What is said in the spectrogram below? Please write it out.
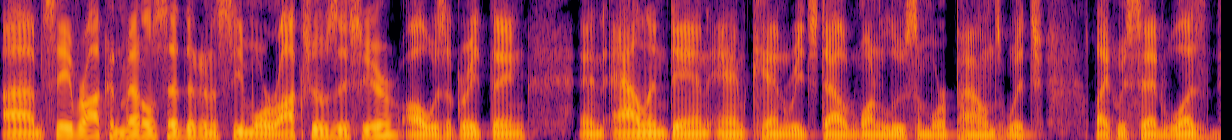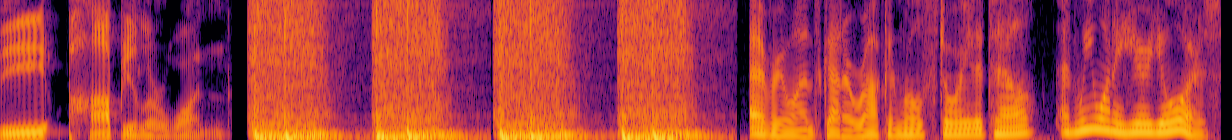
Um, Save Rock and Metal said they're going to see more rock shows this year. Always a great thing. And Alan, Dan, and Ken reached out and want to lose some more pounds, which, like we said, was the popular one. Everyone's got a rock and roll story to tell, and we want to hear yours.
